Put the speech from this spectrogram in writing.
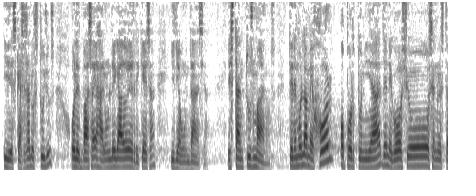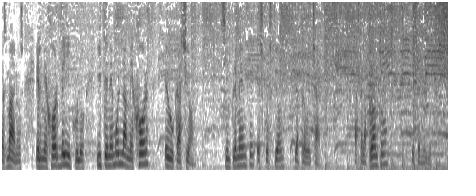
y de escasez a los tuyos? ¿O les vas a dejar un legado de riqueza y de abundancia? Está en tus manos. Tenemos la mejor oportunidad de negocios en nuestras manos, el mejor vehículo y tenemos la mejor educación. Simplemente es cuestión de aprovechar. Hasta la pronto, que estén muy bien.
